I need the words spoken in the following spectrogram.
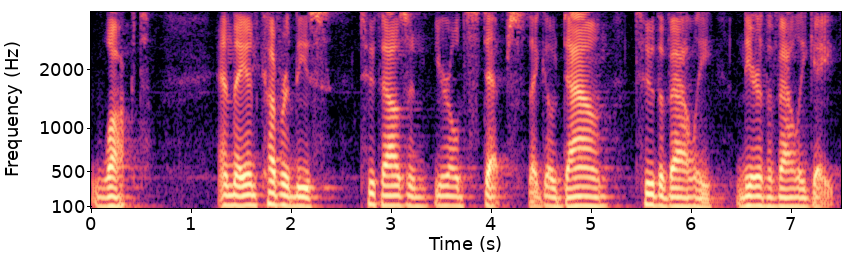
walked and they uncovered these 2,000 year old steps that go down to the valley near the valley gate,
